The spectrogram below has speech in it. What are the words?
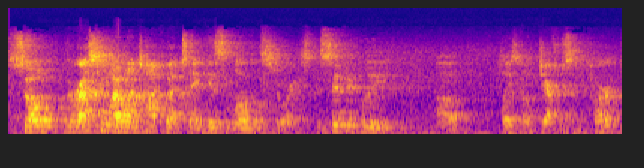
so the rest of what I want to talk about today is the local story, specifically uh, a place called Jefferson Park.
